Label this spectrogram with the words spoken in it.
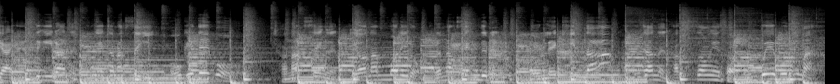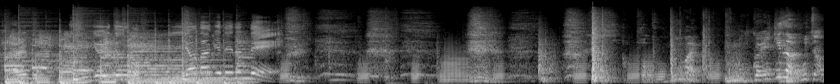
러시아 1등이라는 홍해 전 학생이 오게 되고 전 학생은 뛰어난 머리로 다른 학생들을 놀래킨다. 왕자는 각성해서 공부해보지만 결국 전교 2등으로 밀려나게 되는데. 정말 누가 이기나 보자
